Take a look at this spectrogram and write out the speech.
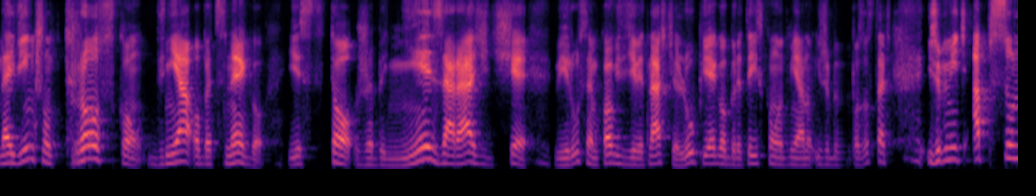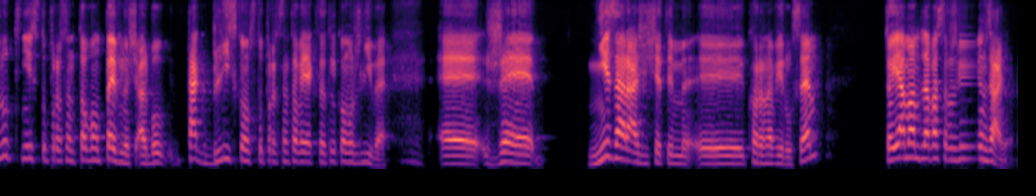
największą troską dnia obecnego jest to, żeby nie zarazić się wirusem COVID-19 lub jego brytyjską odmianą i żeby pozostać i żeby mieć absolutnie stuprocentową pewność albo tak bliską stuprocentowej, jak to tylko możliwe, e, że nie zarazi się tym e, koronawirusem, to ja mam dla was rozwiązanie.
